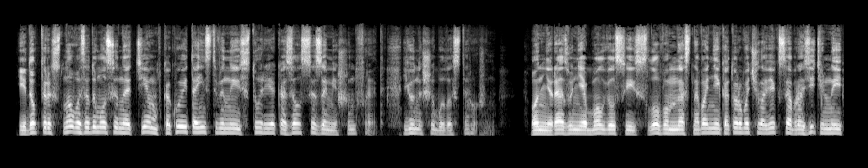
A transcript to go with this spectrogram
и доктор снова задумался над тем, в какой таинственной истории оказался замешан Фред. Юноша был осторожен. Он ни разу не обмолвился и словом, на основании которого человек сообразительный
